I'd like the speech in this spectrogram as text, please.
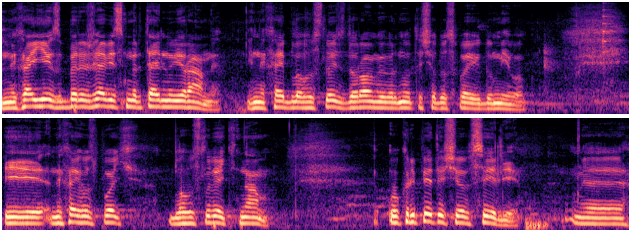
нехай їх збереже від смертельної рани, і нехай благословить здоровими вернутися до своїх домівок. І нехай Господь благословить нам укріпитися в силі, е,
